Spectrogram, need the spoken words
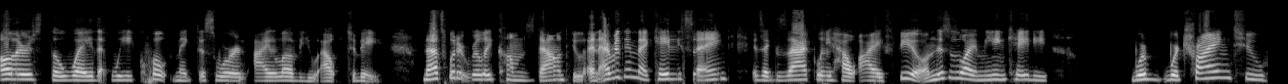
others the way that we quote make this word I love you out to be. And that's what it really comes down to. And everything that Katie's saying is exactly how I feel. And this is why me and Katie we're we're trying to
